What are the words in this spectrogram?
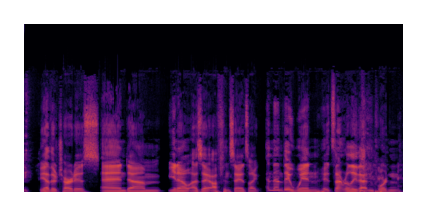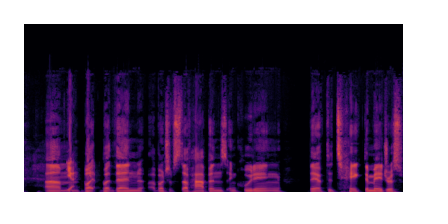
the other TARDIS, and um, you know, as I often say, it's like, and then they win. It's not really that important. Um, Yeah, but but then a bunch of stuff happens, including they have to take the matrix,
